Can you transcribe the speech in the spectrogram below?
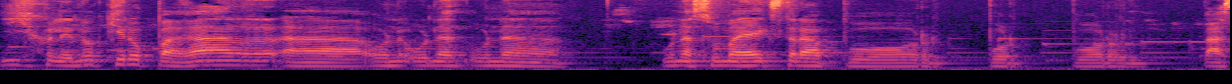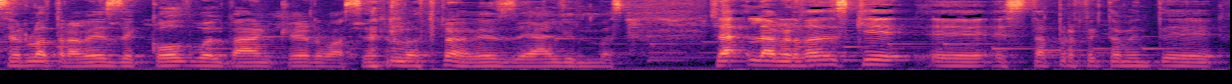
híjole, no quiero pagar ah, una, una, una, una suma extra por, por, por hacerlo a través de Coldwell Banker o hacerlo a través de alguien más. O sea, la verdad es que eh, está perfectamente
